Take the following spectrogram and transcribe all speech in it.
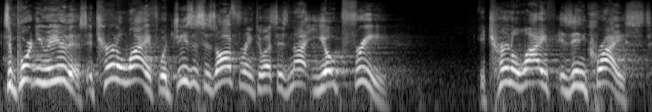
It's important you hear this. Eternal life, what Jesus is offering to us, is not yoke free. Eternal life is in Christ.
